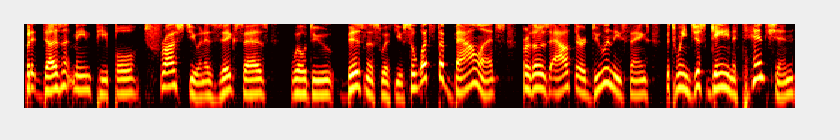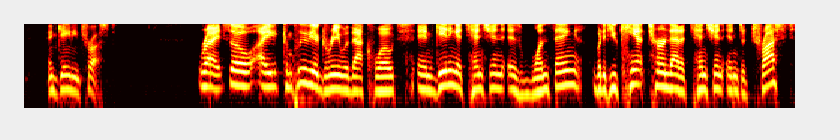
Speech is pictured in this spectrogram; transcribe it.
But it doesn't mean people trust you. And as Zig says, will do business with you. So, what's the balance for those out there doing these things between just gaining attention and gaining trust? Right. So I completely agree with that quote. And gaining attention is one thing, but if you can't turn that attention into trust,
